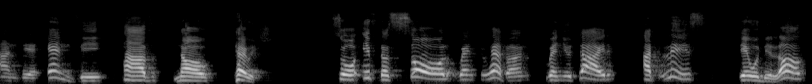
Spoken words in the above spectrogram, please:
and their envy have now perished. So if the soul went to heaven when you died, at least they will be loved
